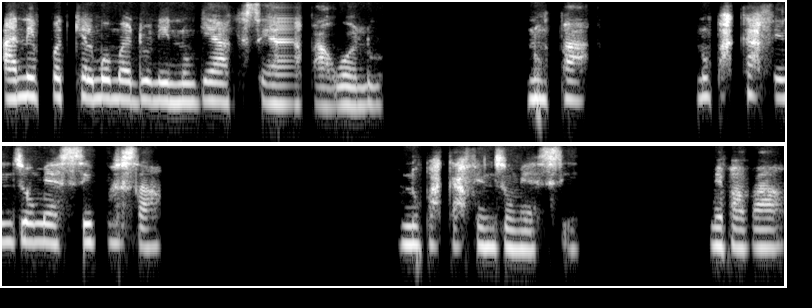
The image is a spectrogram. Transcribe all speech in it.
an epot kel mouman doni nou gen akse a parol ou, la parole. Nous pas, nous pas qu'à faire merci pour ça. Nous pas qu'à faire merci. Mais papa,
